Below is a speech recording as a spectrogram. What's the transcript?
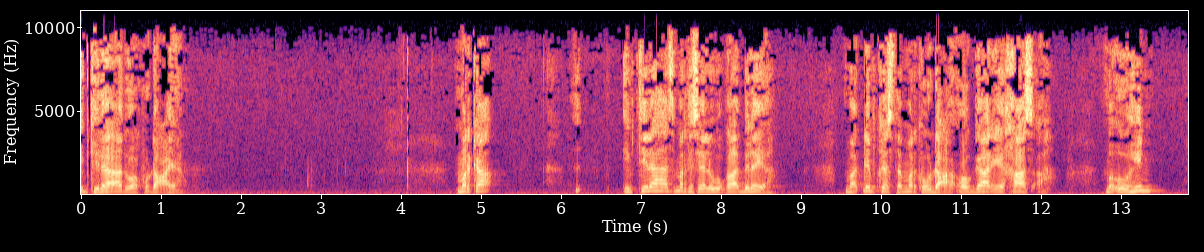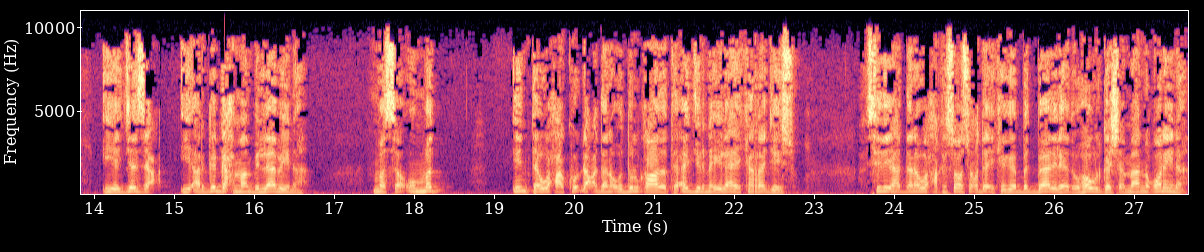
ibtilaa'aad waa ku dhacaya. Marka ibtilaahaas markasee lagu qaabilaya ma dhib kasta marku dhaca oo gaar iyo khaas ah ma oohin iyo jazac iyo argagax maan bilaabaynaa mase ummad inta waxa ku dhacdana u dul qaadata ajirna ilaahay ka rajayso. Sidii haddana waxa ka soo socda ay kaga badbaadi laheed u howl gasha maa noqonaynaa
